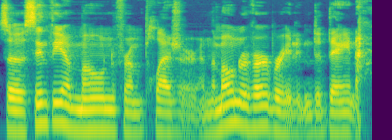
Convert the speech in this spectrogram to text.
So Cynthia moaned from pleasure, and the moan reverberated into Dana.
